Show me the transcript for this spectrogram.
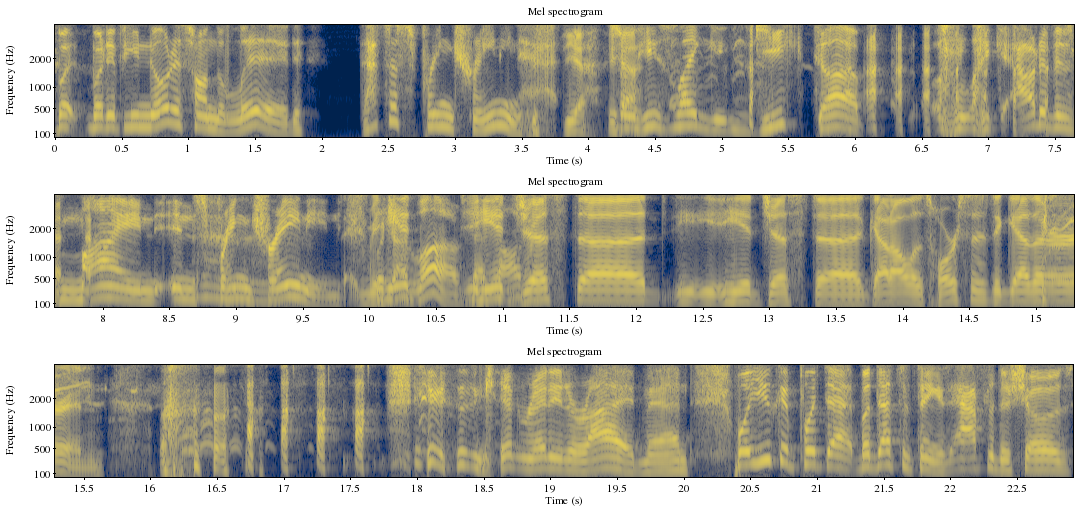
But but if you notice on the lid, that's a spring training hat. Yeah. So yeah. he's like geeked up, like out of his mind in spring training, which had, I love. He had awesome. just uh, he, he had just uh, got all his horses together and he was getting ready to ride, man. Well, you could put that, but that's the thing is after the show's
